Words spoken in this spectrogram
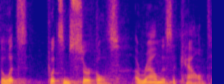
So let's put some circles around this account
